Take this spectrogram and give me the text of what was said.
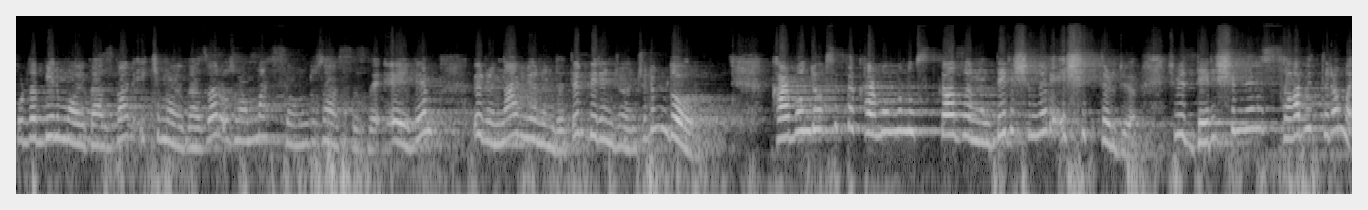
Burada 1 mol gaz var, 2 mol gaz var. O zaman maksimum düzensizliği eğilim ürünler yönündedir. Birinci öncülüm doğru. Karbondioksit ve karbon monoksit gazlarının derişimleri eşittir diyor. Şimdi derişimleri sabittir ama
